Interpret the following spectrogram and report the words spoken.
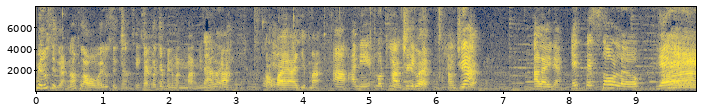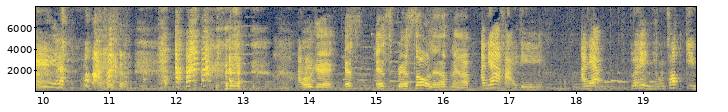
ไม่รู้สึกอะเนาะเราไม่รู้สึกนะแต่ก็จะเป็นมันๆนิดจะนึองร่อยอะดีต่อไปอะหยิบมา อะอันนี้รสฮิตอ่านชื่อด้วยอ่านชื่อด้วยอะไรเนี่ยเอสเปรสโซ่เลิฟเย้อ่าโอเคเอสเอสเปรสโซ่เลิฟนะครับ อันเนี้ยขายดี อันเนี้ยเราเห็นคนชอบกิน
